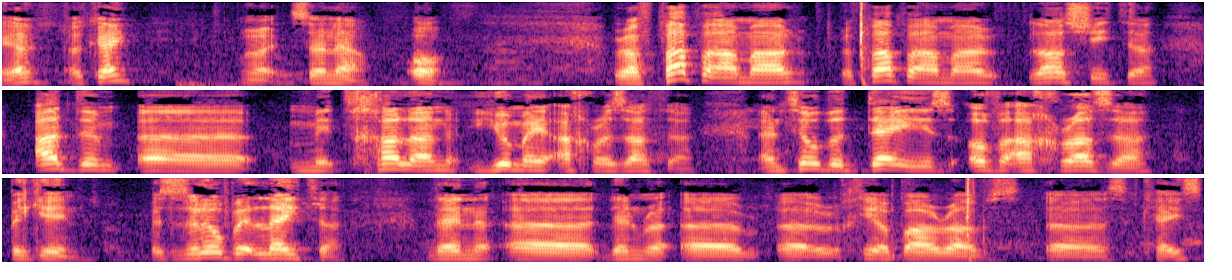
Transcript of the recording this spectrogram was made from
Yeah, okay? Right, so now, oh. Rav Papa Amar, Rav Papa Amar, last shita, Adam uh, mitchalan yume achrazata until the days of achraza begin. This is a little bit later than uh, than uh, uh, Chia Bar Rav's uh, case.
